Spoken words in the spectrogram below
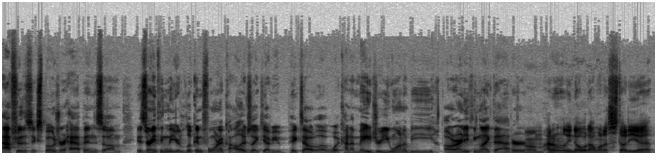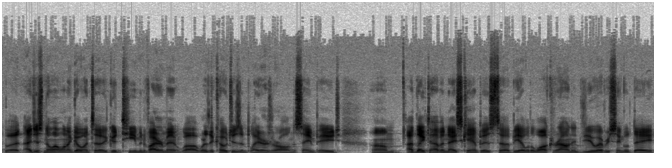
after this exposure happens, um, is there anything that you're looking for in a college? Like, have you picked out uh, what kind of major you want to be, or anything like that? Or Um, I don't really know what I want to study yet, but I just know I want to go into a good team environment uh, where the coaches and players are all on the same page. Um, I'd like to have a nice campus to be able to walk around and view every single day.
